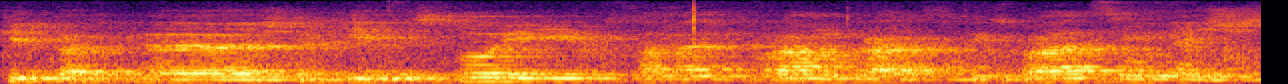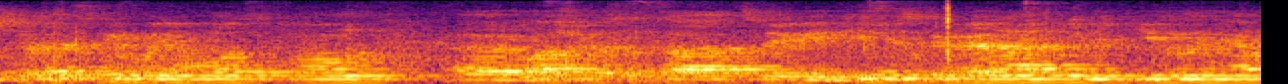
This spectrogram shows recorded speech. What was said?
Кілька е, штрихів історії саме в рамках співпраці між Сілецьким воєводством, е, вашою асоціацією і Київським регіональним відділенням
